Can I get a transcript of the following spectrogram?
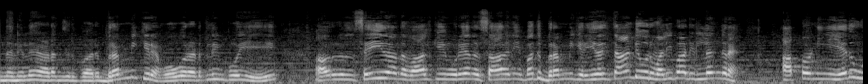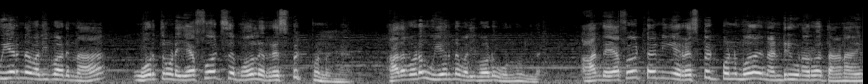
இந்த நிலையை அடைஞ்சிருப்பாரு. பிரமிக்கிறேன். ஒவ்வொரு இடத்துலையும் போய் அவர்கள் செய்த அந்த வாழ்க்கை முறையை அந்த சாதனையை பார்த்து பிரமிக்கிறேன். இதை தாண்டி ஒரு வழிபாடு இல்லைங்கிறேன். அப்போ நீங்கள் எது உயர்ந்த வழிபாடுனா ஒருத்தனோட எஃபர்ட்ஸை முதல்ல ரெஸ்பெக்ட் பண்ணுங்கள் அதை விட உயர்ந்த வழிபாடு ஒன்றும் இல்லை. அந்த எஃபர்ட்டை நீங்கள் ரெஸ்பெக்ட் பண்ணும்போது அது நன்றி உணர்வாக தானாகவே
